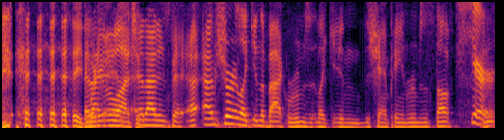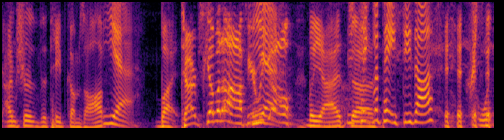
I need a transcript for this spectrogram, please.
You and I, and, and I didn't pay. I, I'm sure, like in the back rooms, like in the champagne rooms and stuff. Sure. I'm, I'm sure the tape comes off. yeah. but Tarp's coming off. Here Yeah. we go. but yeah, it, Just uh, take my pasties off. when,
